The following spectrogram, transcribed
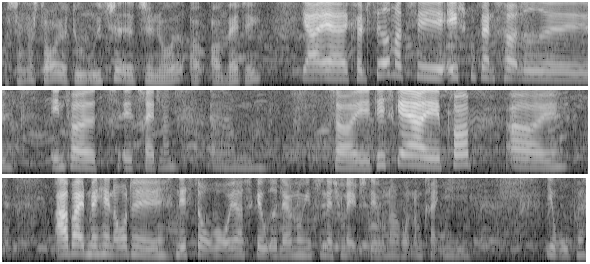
Og så forstår jeg, at du er udtaget til noget, og, og hvad er det? Jeg er kvalificeret mig til age group landsholdet øh, inden for øh, triathlon. Um, så øh, det skal jeg øh, prøve at øh, arbejde med hen over det næste år, hvor jeg skal ud og lave nogle internationale stævner rundt omkring i, i Europa.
